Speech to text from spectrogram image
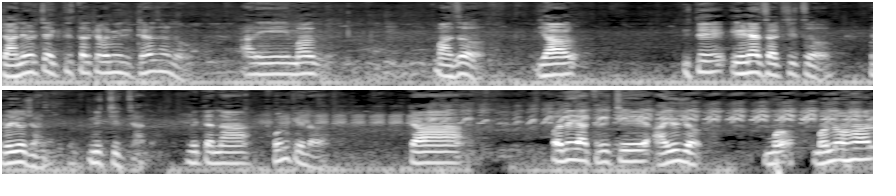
जानेवारीच्या एकतीस तारखेला मी रिटायर झालो आणि मग माझं या इथे येण्यासाठीचं प्रयोजन निश्चित झालं. मी त्यांना फोन केलं. त्या पदयात्रेचे आयोजक म मनोहर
